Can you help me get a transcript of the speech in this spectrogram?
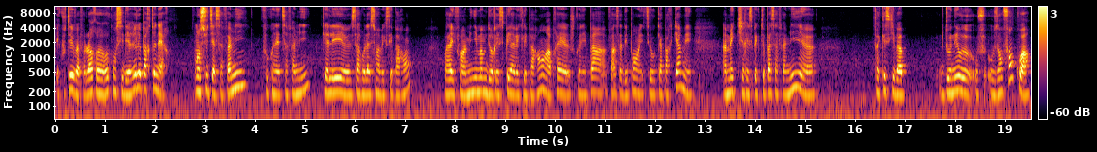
écoutez, va falloir reconsidérer le partenaire. Ensuite, il y a sa famille. Il faut connaître sa famille. Quelle est euh, sa relation avec ses parents Voilà, il faut un minimum de respect avec les parents. Après, je connais pas, enfin, ça dépend, c'est au cas par cas, mais un mec qui respecte pas sa famille, euh, enfin, qu'est-ce qu'il va donner aux, enfants, quoi?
